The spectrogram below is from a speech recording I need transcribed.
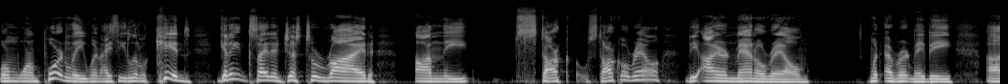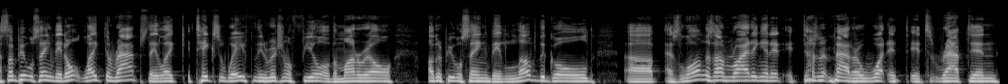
or, more importantly, when I see little kids getting excited just to ride on the Stark Starco rail, the Iron Mano rail whatever it may be. Uh, some people saying they don't like the wraps; they like it takes away from the original feel of the monorail. Other people saying they love the gold. Uh, as long as I'm riding in it, it doesn't matter what it, it's wrapped in.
